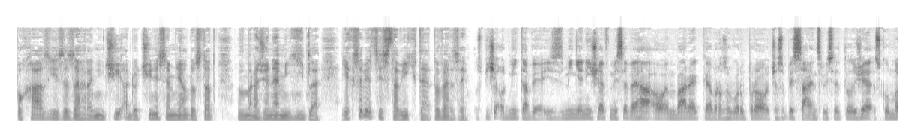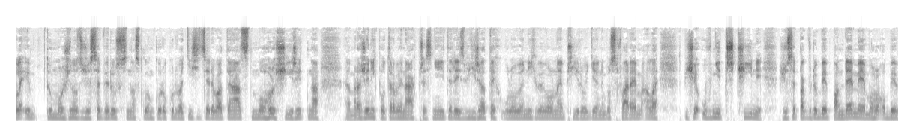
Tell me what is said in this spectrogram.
pochází ze zahraničí a do Číny se měl dostat v mraženém jídle. Jak se věci staví k této verzi? Spíše odmítavě. I zmíněný šéf mise VHO Mbarek v rozhovoru pro časopis Science vysvětlil, že zkoumali i tu možnost, že se virus na sklonku roku 2019 mohl šířit na mražených potravinách, přesněji tedy zvířatech ulovených ve volné přírodě nebo s farem, ale spíše uvnitř Číny, že se pak v době pandemie mohl objevit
